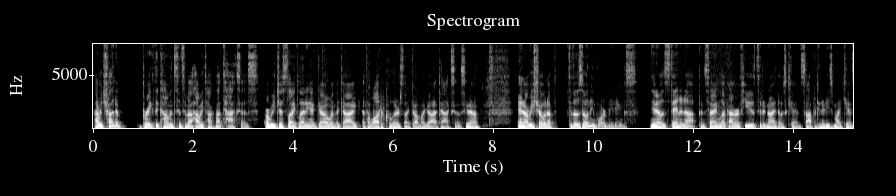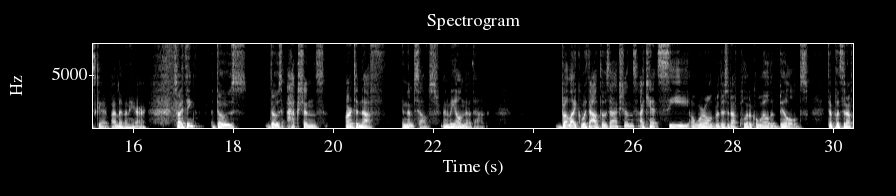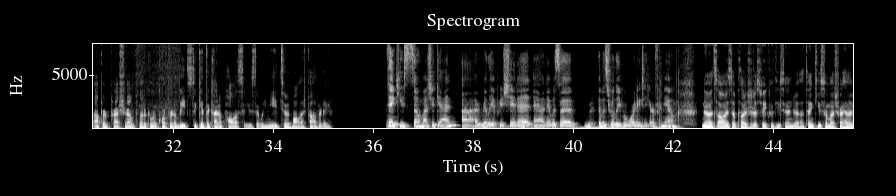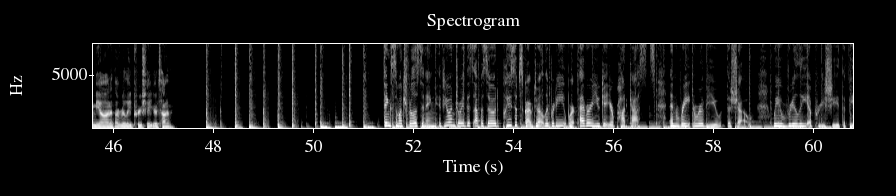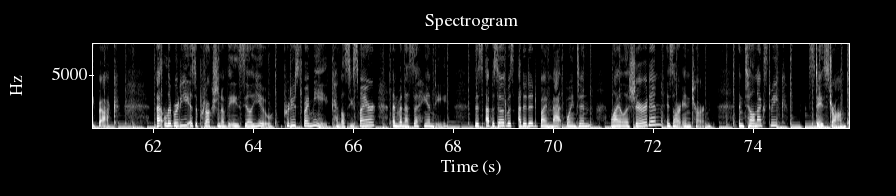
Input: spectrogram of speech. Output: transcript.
are we trying to break the common sense about how we talk about taxes? Are we just like letting it go when the guy at the water cooler is like, oh my God, taxes, you know? And are we showing up to those zoning board meetings, you know, standing up and saying, look, I refuse to deny those kids opportunities my kids get by living here. So I think those those actions aren't enough in themselves. And we all know that. But like without those actions, I can't see a world where there's enough political will that builds that puts enough upward pressure on political and corporate elites to get the kind of policies that we need to abolish poverty. Thank you so much again. Uh, I really appreciate it, and it was a it was really rewarding to hear from you. No, it's always a pleasure to speak with you, Sandra. Thank you so much for having me on. I really appreciate your time. Thanks so much for listening. If you enjoyed this episode, please subscribe to At Liberty wherever you get your podcasts and rate and review the show. We really appreciate the feedback. At Liberty is a production of the ACLU, produced by me, Kendall Ciesemier, and Vanessa Handy. This episode was edited by Matt Boynton. Lila Sheridan is our intern. Until next week, stay strong.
